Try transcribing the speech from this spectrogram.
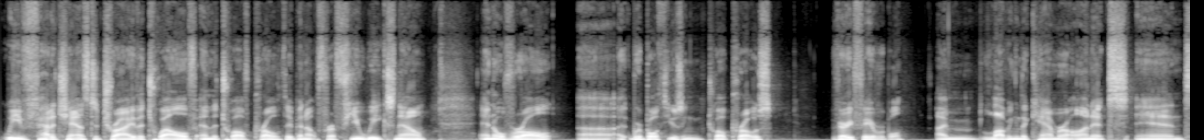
we've had a chance to try the 12 and the 12 Pro. They've been out for a few weeks now. And overall, uh, we're both using 12 Pros. Very favorable. I'm loving the camera on it, and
